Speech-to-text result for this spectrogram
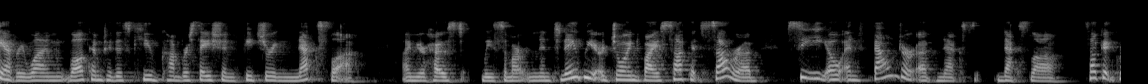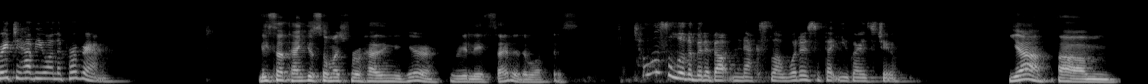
Hey everyone, welcome to this CUBE conversation featuring Nexla. I'm your host, Lisa Martin, and today we are joined by Saket Saurabh, CEO and founder of Next, Nexla. Saket, great to have you on the program. Lisa, thank you so much for having me here. Really excited about this. Tell us a little bit about Nexla. What is it that you guys do? Yeah, um,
